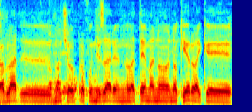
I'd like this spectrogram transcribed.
hablar de mucho, profundizar en el tema no, no quiero, hay que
